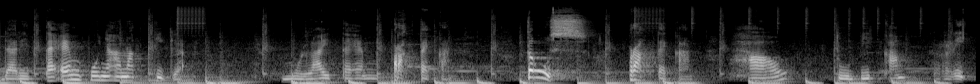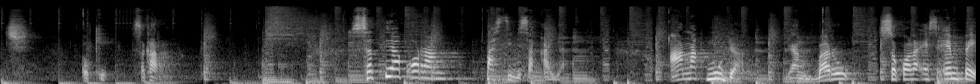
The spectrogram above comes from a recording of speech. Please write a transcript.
dari TM punya anak tiga, mulai TM praktekan, terus praktekan how to become rich. Oke, sekarang setiap orang pasti bisa kaya. Anak muda yang baru sekolah SMP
